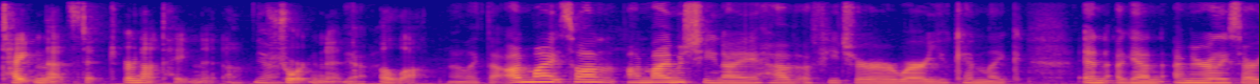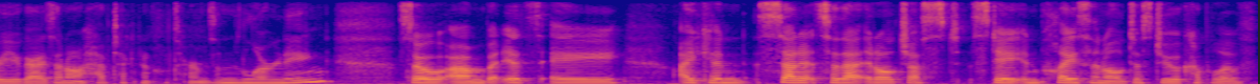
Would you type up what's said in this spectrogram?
tighten that stitch, or not tighten it, Yeah. shorten it Yeah. a lot. I like that. On my so on, on my machine I have a feature where you can like and again, I'm really sorry you guys, I don't have technical terms. I'm learning. So um but it's a I can set it so that it'll just stay in place and I'll just do a couple of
